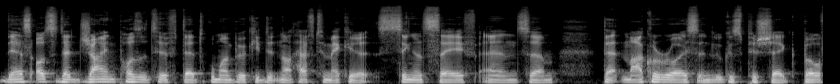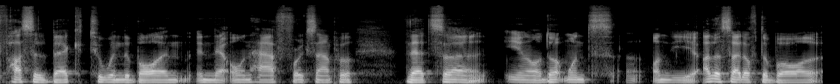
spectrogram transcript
there's also that giant positive that Roman Bürki did not have to make a single save and, um, that Marco Reus and Lucas Piszczek both hustled back to win the ball in, in their own half, for example. That, uh, you know, Dortmund uh, on the other side of the ball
